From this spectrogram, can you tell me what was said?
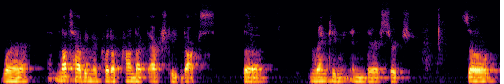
where not having a code of conduct actually docks the ranking in their search. So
